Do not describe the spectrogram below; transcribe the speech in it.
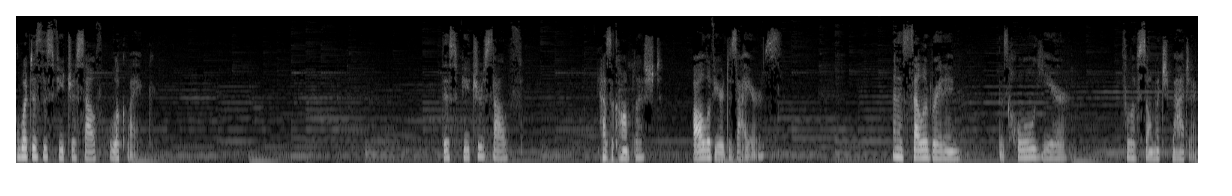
What does this future self look like? This future self has accomplished all of your desires and is celebrating this whole year full of so much magic.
